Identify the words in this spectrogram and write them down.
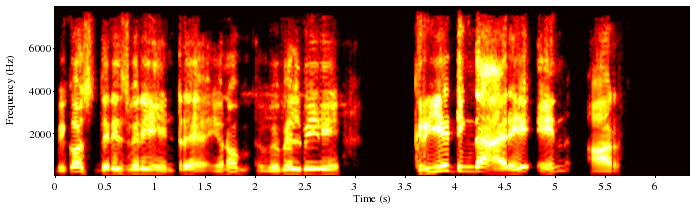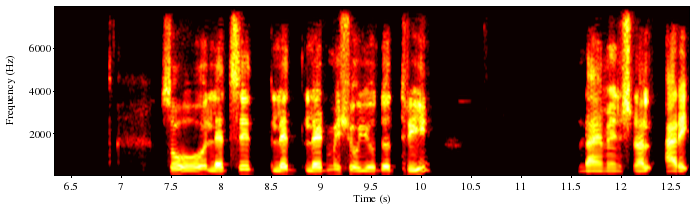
because there is very inter you know we will be creating the array in r so let's say let let me show you the three dimensional array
